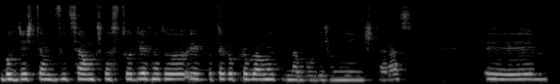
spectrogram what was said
bo gdzieś tam w liceum czy na studiach, no to jakby tego problemu na pewno było dużo mniej niż teraz. Yy,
